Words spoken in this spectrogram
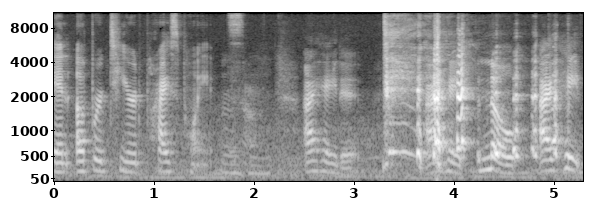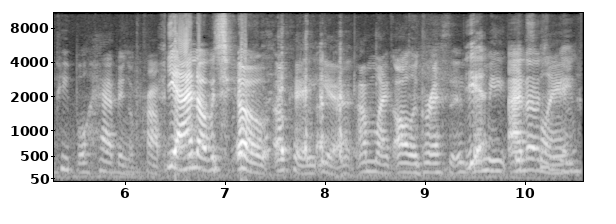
in upper tiered price points. Mhm. I hate it. I hate no. I hate people having a problem. yeah, I know, but you. Oh, okay, yeah. I'm like all aggressive. Yeah, Let me I know what you explain. mean.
